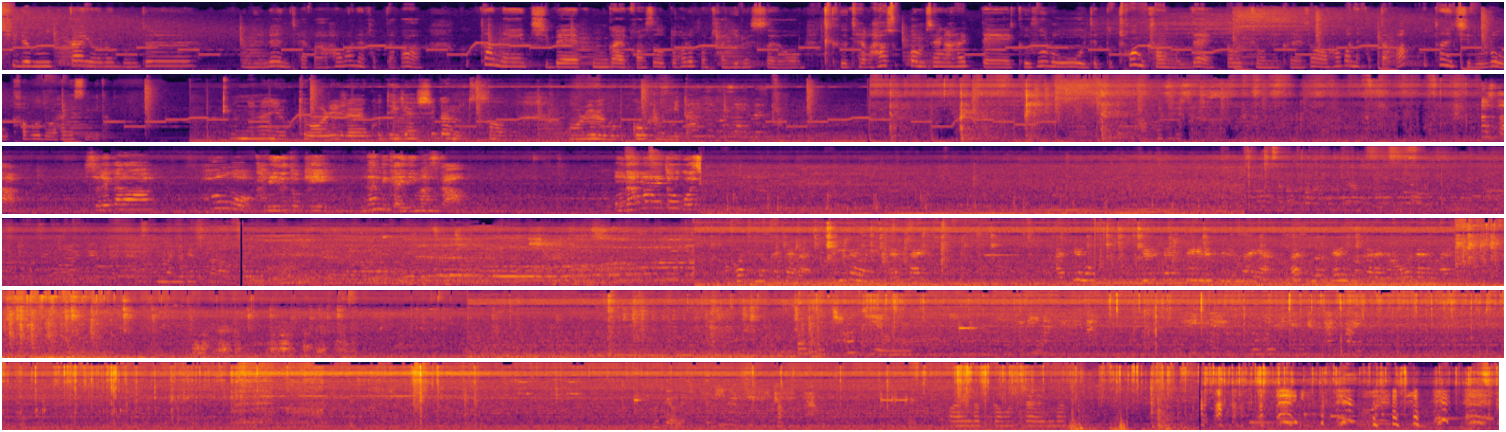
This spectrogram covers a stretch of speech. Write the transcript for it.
하시렵니까 여러분들? 오늘은 제가 학원에 갔다가 코탄에 집에 본가에 가서 또 하룻밤 자기로 했어요. 그 제가 하숙범 생활할 때 그 후로 이제 또 처음 가는 건데 아무튼 오늘 그래서 학원에 갔다가 코탄의 집으로 가보도록 하겠습니다. 오늘은 이렇게 머리를 고데기 할 시간이 없어서 머리를 묶고 갑니다. 本を借りるとき何かいりますか？お名前とごじお越しの方は次のお降りください。足も駐車している車やバスの前後からの横断はお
